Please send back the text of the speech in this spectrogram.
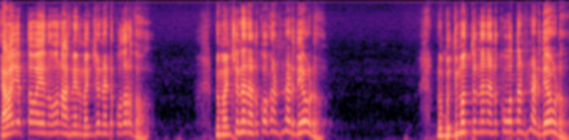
ఎలా చెప్తావా నువ్వు? నాకు నేను మంచి అంటే కుదరదు. నువ్వు మంచినని అనుకోకంటున్నాడు దేవుడు. నువ్వు బుద్ధిమంతున్నాను అనుకోవద్దు అంటున్నాడు దేవుడు.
